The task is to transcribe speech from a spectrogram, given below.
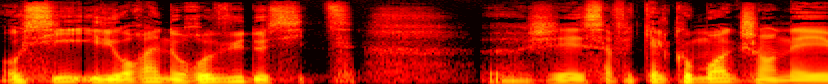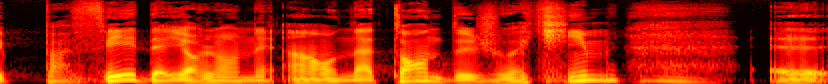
Aussi, il y aura une revue de site. Euh, ça fait quelques mois que j'en ai pas fait. D'ailleurs, j'en ai un en attente de Joachim. Euh,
